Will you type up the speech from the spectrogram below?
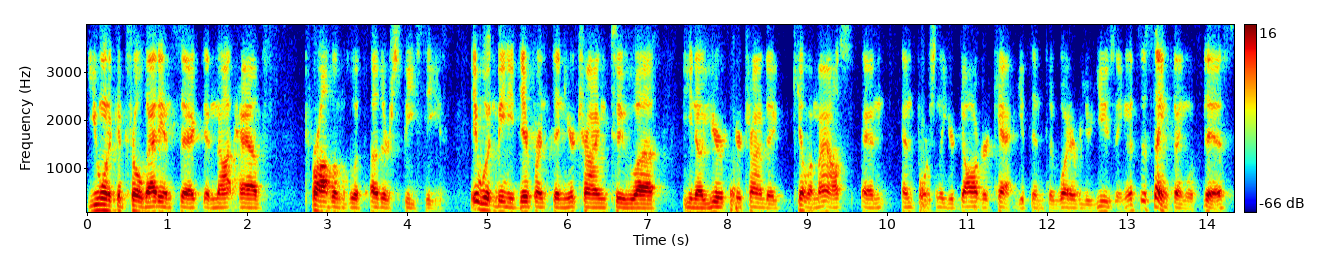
you want to control that insect and not have problems with other species. It wouldn't be any different than you're trying to, uh, you know, you're you're trying to kill a mouse, and unfortunately your dog or cat gets into whatever you're using. It's the same thing with this.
